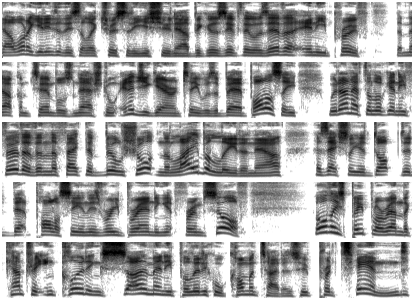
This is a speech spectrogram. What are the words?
Now, I want to get into this electricity issue now because if there was ever any proof that Malcolm Turnbull's national energy guarantee was a bad policy, we don't have to look any further than the fact that Bill Shorten, the Labor leader now, has actually adopted that policy and is rebranding it for himself. All these people around the country, including so many political commentators who pretend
